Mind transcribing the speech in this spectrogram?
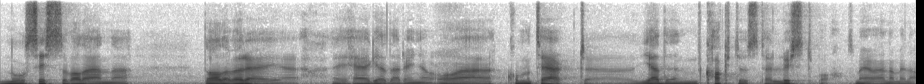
Nå sist så var det en eh, Da hadde det vært ei, eh, Hege der inne, og uh, kommentert Gitt en kaktus til Lyst på, som er jo en av mine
